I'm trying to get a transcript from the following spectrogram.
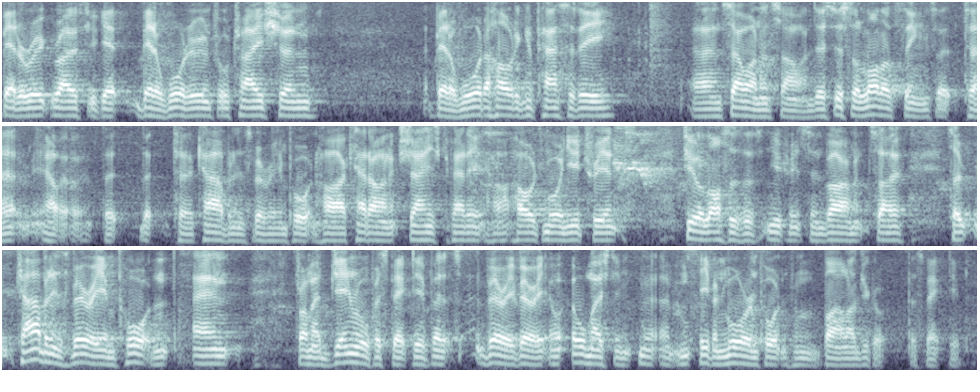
better root growth, you get better water infiltration, better water holding capacity, and so on and so on. There's just a lot of things that, uh, you know, that, that uh, carbon is very important. Higher cation exchange capacity holds more nutrients, fewer losses of nutrients to the environment. So, so carbon is very important and from a general perspective, but it's very, very, almost in, uh, even more important from a biological perspective.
